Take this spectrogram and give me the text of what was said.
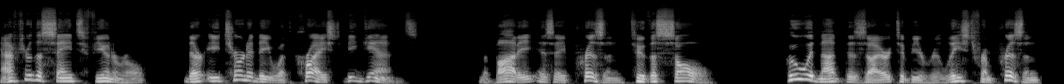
After the saint's funeral, their eternity with Christ begins. The body is a prison to the soul. Who would not desire to be released from prison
